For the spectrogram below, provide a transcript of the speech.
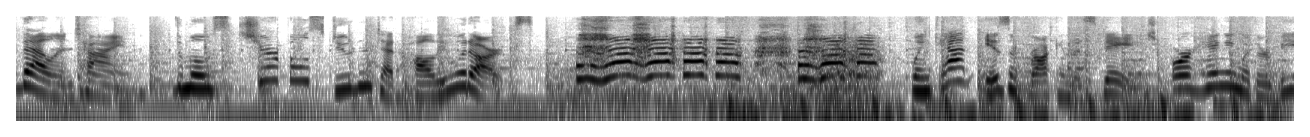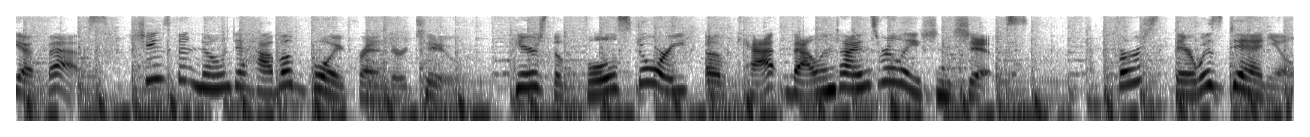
Valentine, the most cheerful student at Hollywood Arts. when Cat isn't rocking the stage or hanging with her BFFs, she's been known to have a boyfriend or two. Here's the full story of Cat Valentine's relationships. First, there was Daniel,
